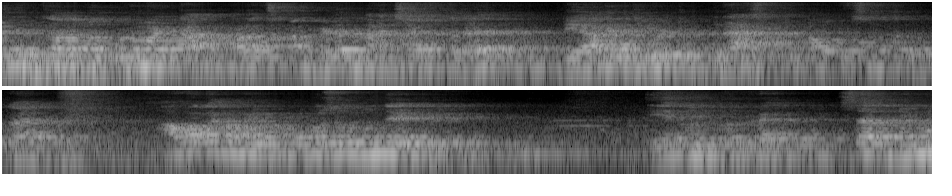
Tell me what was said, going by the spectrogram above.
ಕಲಿತಾ ಒಂದು ಗುಣಮಟ್ಟ ಬಹಳ ಚೆನ್ನಾಗಿ ಬೆಳೆದು ಮ್ಯಾಚ್ ಆಗ್ತಾರೆ they are eligible to grasp topics ಅಂತ ಗೊತ್ತಾಯ್ತು. ಆವಾಗ ನಾವು ಈ ಪ್ರಪೋಸಲ್ ಮುಂದೆ ಇಟ್ವಿ. ಏನು ಅಂತಂದ್ರೆ, ಸರ್, ನಿಮ್ಮ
